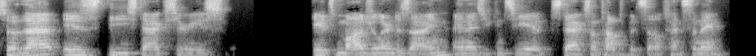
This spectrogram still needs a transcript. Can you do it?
So that is the Stack series. It's modular in design, and as you can see, it stacks on top of itself, hence the name.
